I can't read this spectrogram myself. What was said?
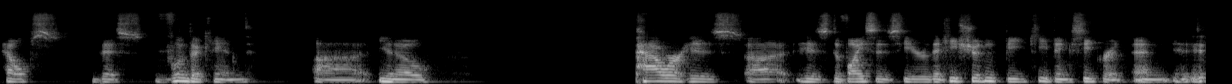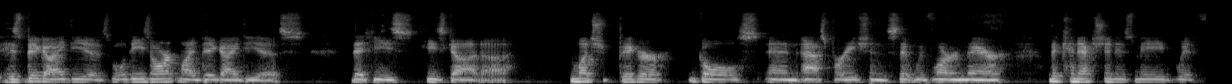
helps this Wunderkind, uh, you know, power his uh, his devices here that he shouldn't be keeping secret. And his big ideas, well, these aren't my big ideas. That he's he's got uh, much bigger goals and aspirations that we've learned there. The connection is made with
